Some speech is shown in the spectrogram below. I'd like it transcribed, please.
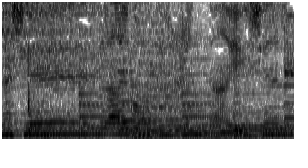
那些爱过的人那一些力。在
